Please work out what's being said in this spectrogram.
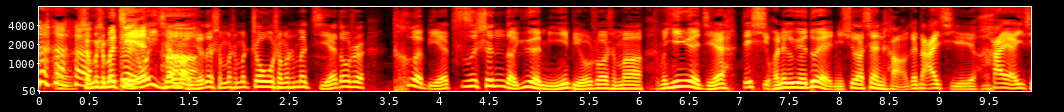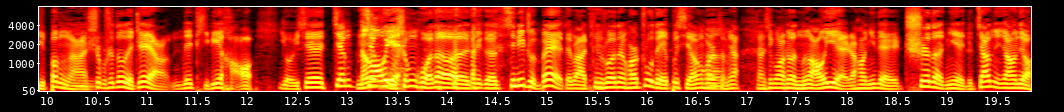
嗯什么什么节，我以前老觉得得什么什么周、什么什么节都是特别资深的乐迷，比如说什么什么音乐节，得喜欢这个乐队，你去到现场跟大家一起嗨啊，一起蹦啊，嗯是不是都得这样？你得体力好，有一些艰艰能熬夜苦生活的这个心理准备，对吧？听说那块儿住的也不行，或者怎么样，像星光说的能熬夜，然后你得吃的你也就将就将就，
